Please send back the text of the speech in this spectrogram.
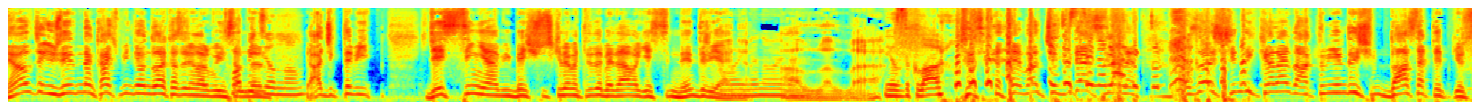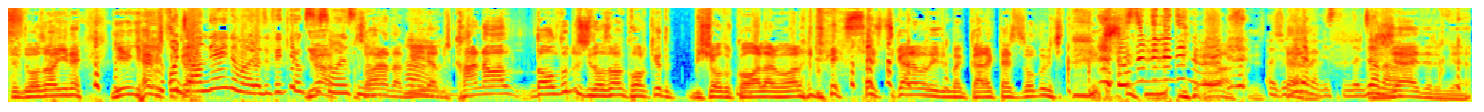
Ne alacak? Üzerinden kaç milyon dolar kazanıyorlar bu insanların. canım. Ya Azıcık da bir geçsin ya. Bir 500 kilometrede bedava geçsin. Nedir yani? Aynen öyle. Allah Allah. Yazıklar. Daha sinirlendik, sinirlen- O zaman şimdiki kadar da aklım yerinde. Şimdi daha sert tepki gösterdim. O zaman yine yeni gelmiştik. o canlı yayını mı aradı peki yoksa Yok sonrasında? sonradan Ha. mail atmış. Karnavalda olduğumuz için o zaman korkuyorduk. Bir şey olur kovarlar mı varlar diye ses çıkaramadıydım ben karaktersiz olduğum için. Özür diledin mi? Özür dilememişsindir canım. Rica ederim ya.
